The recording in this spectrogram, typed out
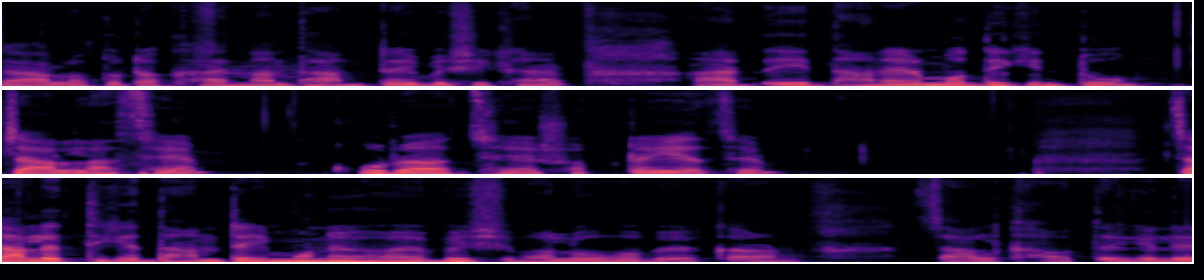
চাল অতটা খায় না, ধানটাই বেশি খায়। আর এই ধানের মধ্যে কিন্তু চাল আছে, কুড়া আছে, সবটাই আছে। চালের থেকে ধানটাই মনে হয় বেশি ভালো হবে। কারণ চাল খাওয়াতে গেলে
